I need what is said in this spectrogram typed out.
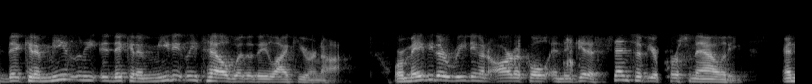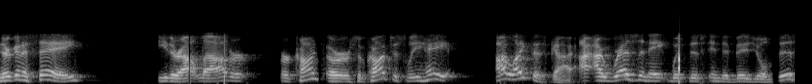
they can immediately they can immediately tell whether they like you or not. Or maybe they're reading an article and they get a sense of your personality, and they're going to say, either out loud or or, con- or subconsciously, hey, I like this guy. I, I resonate with this individual. This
